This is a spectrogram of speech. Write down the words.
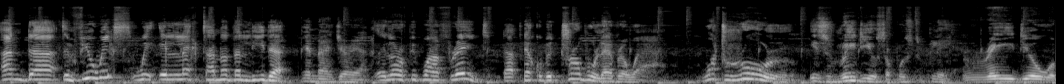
And uh, in a few weeks, we elect another leader in Nigeria. A lot of people are afraid that there could be trouble everywhere. What role is radio supposed to play? Radio will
